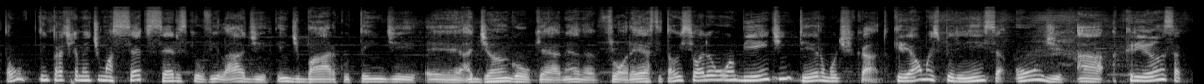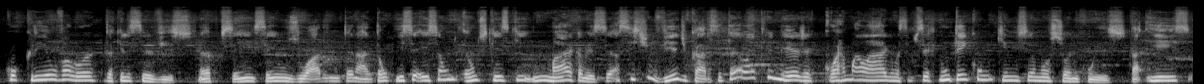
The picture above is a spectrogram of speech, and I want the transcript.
Então tem praticamente umas sete séries que eu vi lá de tem de barco, tem de é, a jungle que é né, floresta e tal. E você olha o ambiente inteiro modificado. Criar uma experiência onde a criança cocria o valor daquele serviço, né? Porque sem, sem usuário não tem nada. Então, isso, é- isso é, um, é um dos cases que marca mesmo. Você assiste o vídeo, cara, você até lacrimeja, corre uma lágrima, você, você não tem como que não se emocione com isso, tá? E esse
